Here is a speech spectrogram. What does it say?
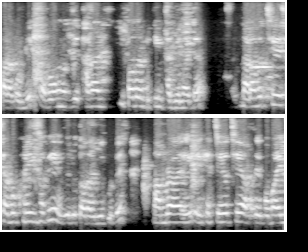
তারা করবে। এবং যে থানার তদারকি টিম থাকবে না এটা তারা হচ্ছে সার্বক্ষণিক ভাবে এগুলো তদারকি করবে। আমরা এক্ষেত্রে হচ্ছে আমাদের মোবাইল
